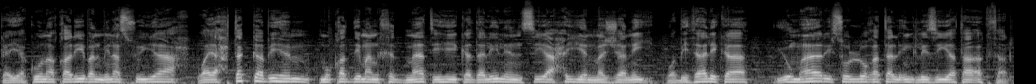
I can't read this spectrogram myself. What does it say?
كي يكون قريبا من السياح ويحتك بهم مقدما خدماته كدليل سياحي مجاني وبذلك يمارس اللغة الإنجليزية أكثر.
